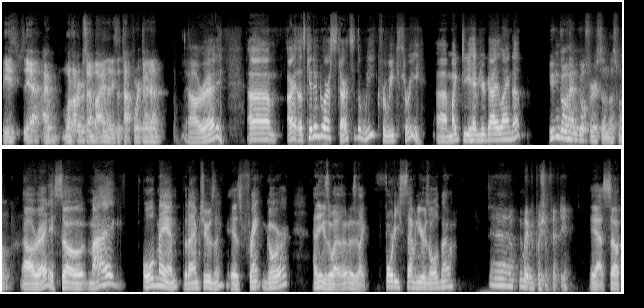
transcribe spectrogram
he's yeah, I'm 100% buying that he's a top four tight end. Alrighty. Um, all right, let's get into our starts of the week for week three. Uh, Mike, do you have your guy lined up? You can go ahead and go first on this one. All righty. So my old man that I'm choosing is Frank Gore. I think he's what, what is he like 47 years old now? Yeah, we might be pushing 50. Yeah, so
